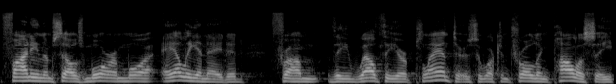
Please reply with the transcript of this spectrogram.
finding themselves more and more alienated from the wealthier planters who are controlling policy,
